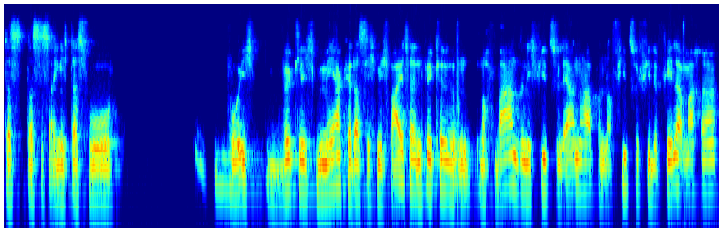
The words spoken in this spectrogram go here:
das, das ist eigentlich das, wo, wo ich wirklich merke, dass ich mich weiterentwickle und noch wahnsinnig viel zu lernen habe und noch viel zu viele Fehler mache.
